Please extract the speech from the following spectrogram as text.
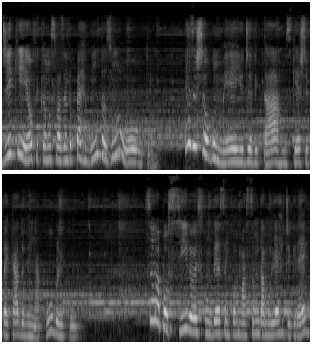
De que eu ficamos fazendo perguntas um ao outro Existe algum meio de evitarmos que este pecado venha a público? Será possível esconder essa informação da mulher de Greg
